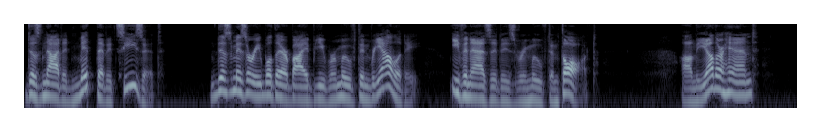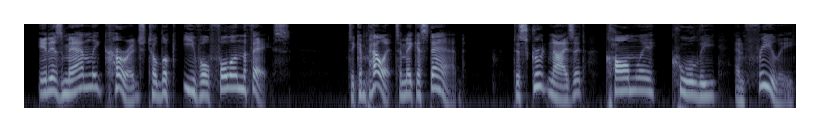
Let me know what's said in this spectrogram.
does not admit that it sees it, this misery will thereby be removed in reality, even as it is removed in thought. On the other hand, it is manly courage to look evil full in the face, to compel it to make a stand, to scrutinize it calmly coolly, and freely,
